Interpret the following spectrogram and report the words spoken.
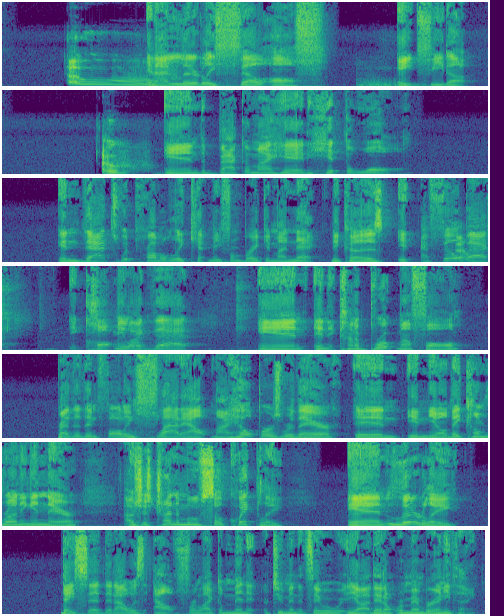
Oh. and I literally fell off eight feet up oh. And the back of my head hit the wall. And that's what probably kept me from breaking my neck because it I fell Yeah. back, it caught me like that, and and it kind of broke my fall. Rather than falling flat out, my helpers were there and and you know, they come running in there. I was just trying to move so quickly and literally they said that I was out for like a minute or two minutes. They were, yeah, they don't remember anything.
